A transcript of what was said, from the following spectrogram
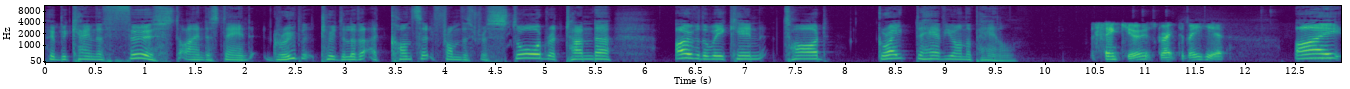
who became the first, I understand, group to deliver a concert from this restored rotunda over the weekend. Todd, great to have you on the panel. Thank you. It's great to be here. I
